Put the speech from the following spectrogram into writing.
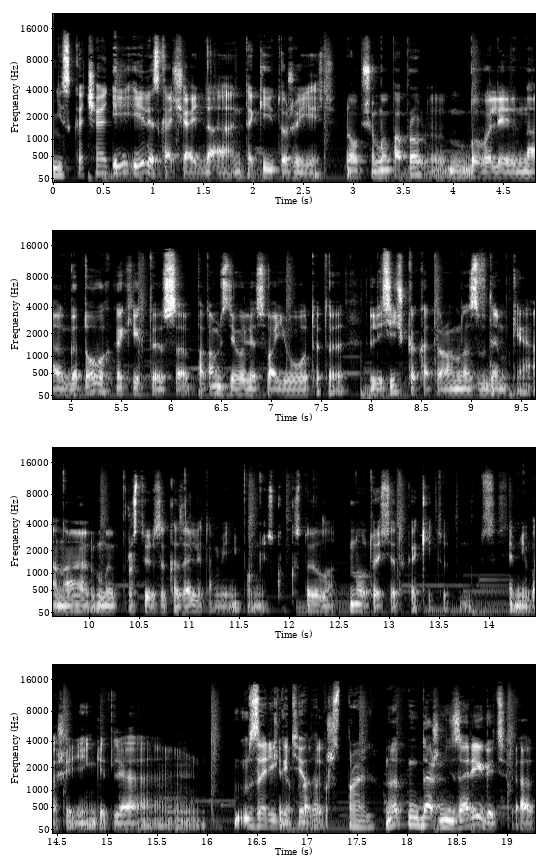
не скачать? И, или скачать, да, такие тоже есть. Ну, в общем, мы попробовали на готовых каких-то, потом сделали свою вот эта лисичка, которая у нас в демке. Она, мы просто ее заказали, там, я не помню, сколько стоило. Ну, то есть это какие-то совсем небольшие деньги для... э, Заригать ее, да, просто правильно. Ну, это даже не заригать, а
